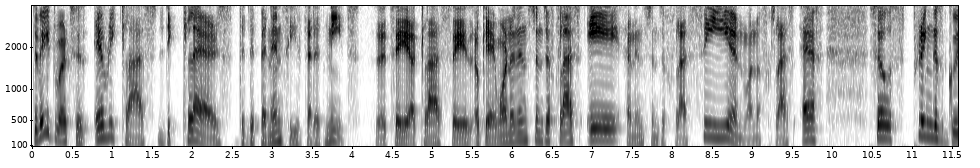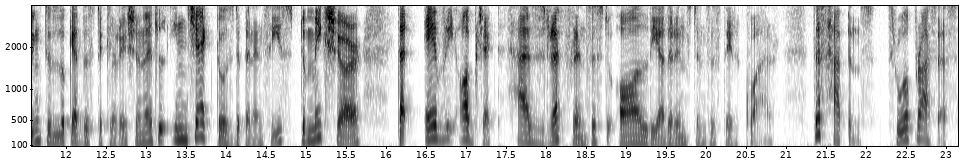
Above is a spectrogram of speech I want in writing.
The way it works is every class declares the dependencies that it needs. Let's say a class says, okay, I want an instance of class A, an instance of class C, and one of class F. So Spring is going to look at this declaration and it'll inject those dependencies to make sure that every object has references to all the other instances they require. This happens through a process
